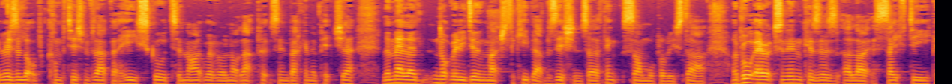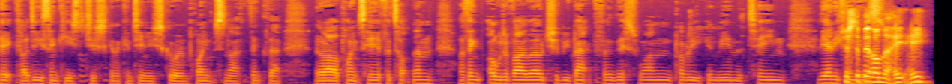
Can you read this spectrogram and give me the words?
There is a lot of competition for that, but he scored tonight, whether or not that puts him back in the picture. Lamela not really doing much to keep that position, so I think Son will probably start. I brought Eriksen in because as a, like a safety pick, I do think he's just going to continue scoring points, and I think that there are points here for Tottenham. I think Alderweireld should be back for this one. Probably going to be in the team. The only just a bit on that. He, he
